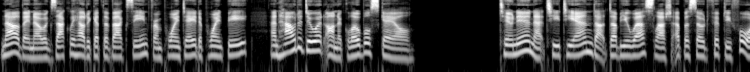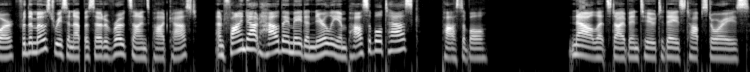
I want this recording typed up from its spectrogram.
Now they know exactly how to get the vaccine from point A to point B and how to do it on a global scale. Tune in at ttn.ws slash episode 54 for the most recent episode of Road Signs podcast and find out how they made a nearly impossible task possible. Now let's dive into today's top stories.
